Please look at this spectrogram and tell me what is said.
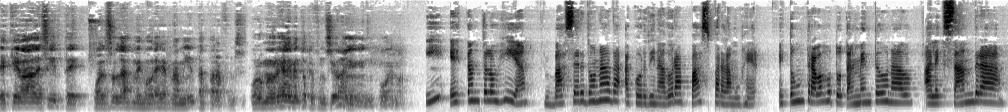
es que va a decirte cuáles son las mejores herramientas para o los mejores elementos que funcionan en, un poema. Y esta antología va a ser donada a Coordinadora Paz para la Mujer. Esto es un trabajo totalmente donado. Alexandra,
